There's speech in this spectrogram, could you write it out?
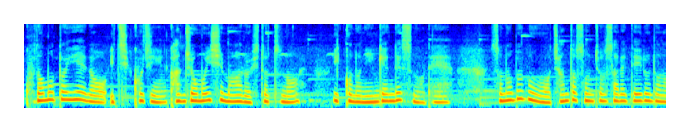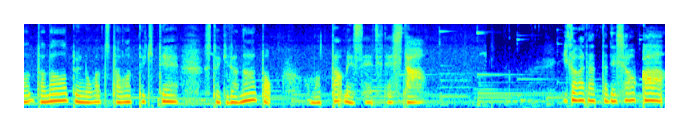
子供といえど一個人感情も意志もある一つの一個の人間ですのでその部分をちゃんと尊重されているのだなというのが伝わってきて素敵だなと思ったメッセージでしたいかがだったでしょうか、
